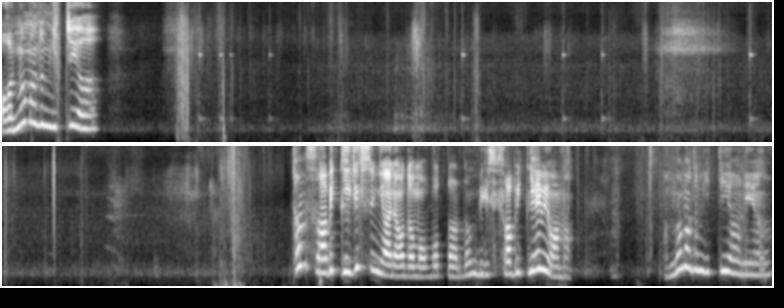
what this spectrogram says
anlamadım gitti ya. Sabitleyeceksin yani adama botlardan. Birisi sabitleyemiyor ama. Anlamadım gitti yani ya.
